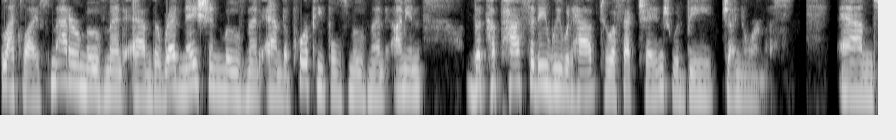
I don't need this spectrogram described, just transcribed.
Black Lives Matter movement and the Red Nation movement and the Poor People's movement. I mean, the capacity we would have to affect change would be ginormous. And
